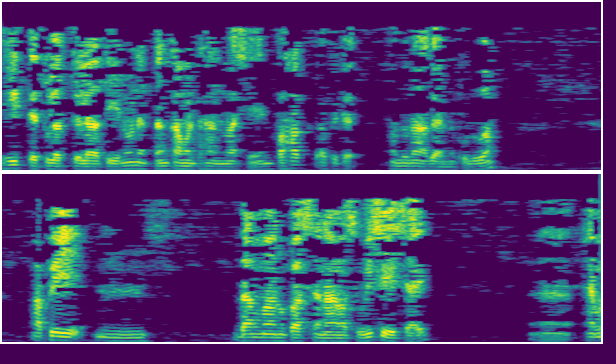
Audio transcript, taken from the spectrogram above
හිත ඇතුළත් වෙලා තියෙනවා නැත්නම් කමඨහන් වශයෙන් පහක් අපිට හඳුනා ගන්න පුළුවන්. අපේ ධම්මානුපස්සනාව සුවිශේෂයි. හැම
